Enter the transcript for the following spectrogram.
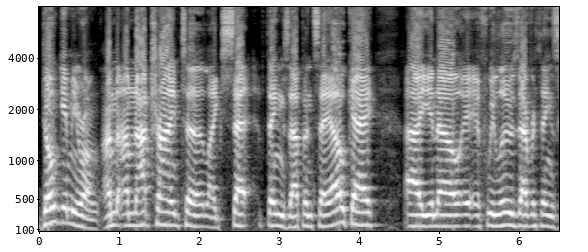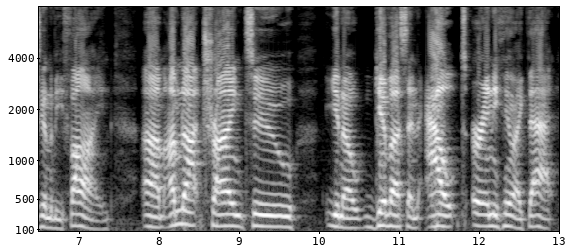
Don't get me wrong. I'm, I'm not trying to like set things up and say, okay, uh, you know, if we lose, everything's going to be fine. Um, I'm not trying to, you know, give us an out or anything like that.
